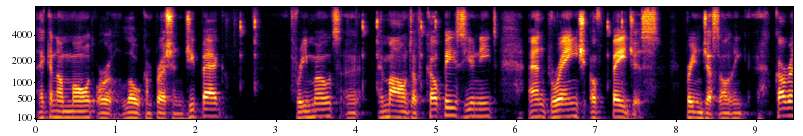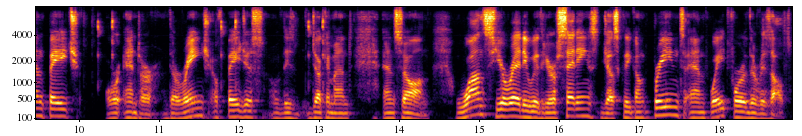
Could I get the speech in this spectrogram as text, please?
econom mode, or low compression JPEG. Three modes, uh, amount of copies you need, and range of pages. Print just only current page or enter the range of pages of this document and so on. Once you're ready with your settings, just click on print and wait for the result.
